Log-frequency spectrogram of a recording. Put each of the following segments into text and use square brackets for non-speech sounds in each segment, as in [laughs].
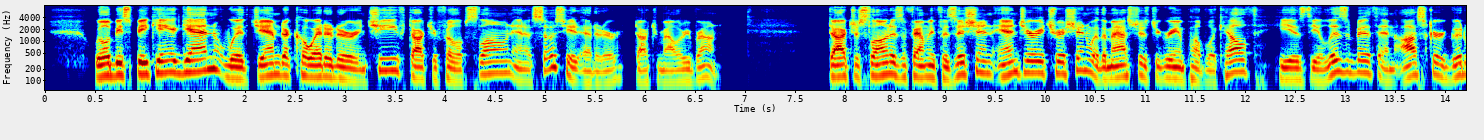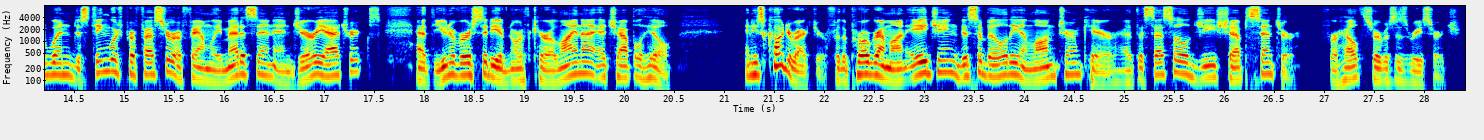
We'll be speaking again with JAMDA co editor in chief, Dr. Philip Sloane, and associate editor, Dr. Mallory Brown. Dr. Sloane is a family physician and geriatrician with a master's degree in public health. He is the Elizabeth and Oscar Goodwin Distinguished Professor of Family Medicine and Geriatrics at the University of North Carolina at Chapel Hill. And he's co director for the program on aging, disability, and long term care at the Cecil G. Sheps Center for Health Services Research.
